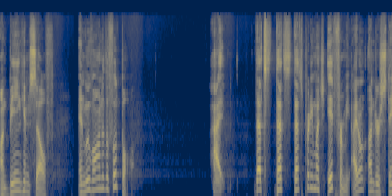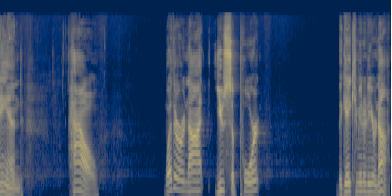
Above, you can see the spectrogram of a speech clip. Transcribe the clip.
on being himself and move on to the football. I that's that's that's pretty much it for me. I don't understand how whether or not you support the gay community or not.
